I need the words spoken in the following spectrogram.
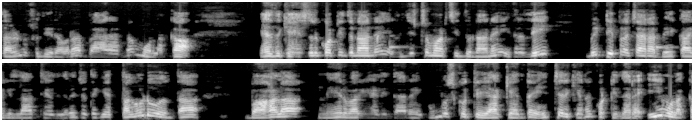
ತರುಣ್ ಸುಧೀರ್ ಅವರ ಬ್ಯಾನರ್ನ ಮೂಲಕ. ಅದಕ್ಕೆ ಹೆಸರು ಕೊಟ್ಟಿದ್ದು ನಾನೇ ರಿಜಿಸ್ಟರ್ ಮಾಡಿಸಿದ್ದು ನಾನೇ. ಇದರಲ್ಲಿ ಬಿಟ್ಟಿ ಪ್ರಚಾರ ಬೇಕಾಗಿಲ್ಲ ಅಂತ ಹೇಳಿದ್ದಾರೆ. ಜೊತೆಗೆ ತಗಡು ಅಂತ ಬಹಳ ನೇರವಾಗಿ ಹೇಳಿದ್ದಾರೆ. ಗುಂಬಿಸ್ಕೊತೆ ಯಾಕೆ ಅಂತ ಎಚ್ಚರಿಕೆಯನ್ನು ಕೊಟ್ಟಿದ್ದಾರೆ. ಈ ಮೂಲಕ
